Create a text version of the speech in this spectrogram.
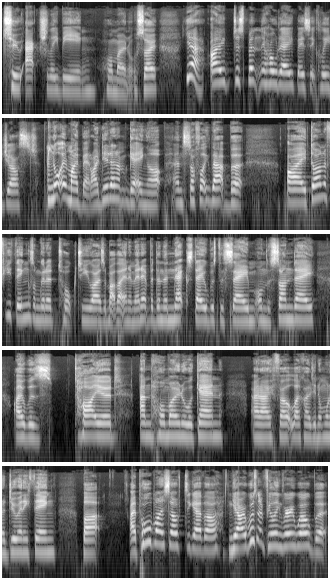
to actually being hormonal. So, yeah, I just spent the whole day basically just not in my bed. I did end up getting up and stuff like that, but I done a few things. I'm going to talk to you guys about that in a minute, but then the next day was the same on the Sunday. I was tired and hormonal again, and I felt like I didn't want to do anything, but I pulled myself together. Yeah, I wasn't feeling very well, but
